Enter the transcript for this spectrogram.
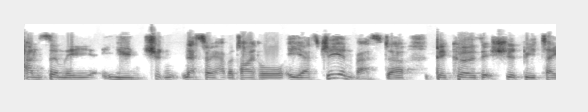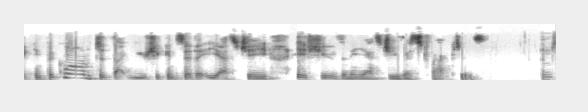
And similarly, you shouldn't necessarily have a title ESG investor because it should be taken for granted that you should consider ESG issues and ESG risks factors. And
